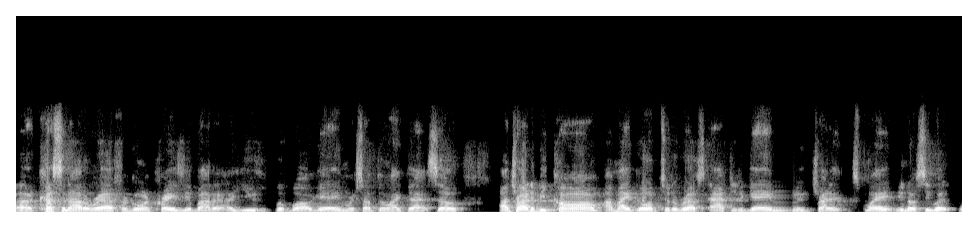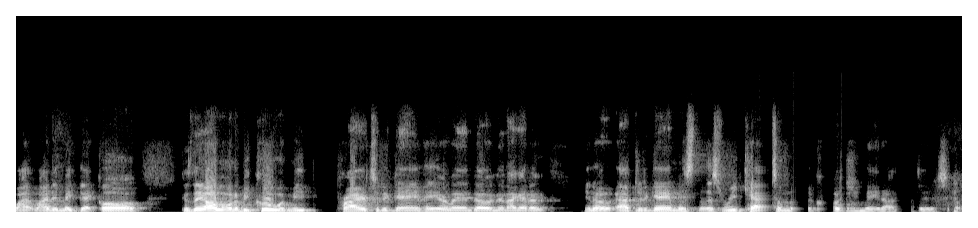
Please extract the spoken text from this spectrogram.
uh, cussing out a ref or going crazy about a, a, youth football game or something like that. So I try to be calm. I might go up to the refs after the game and try to explain, you know, see what why why they make that call because they all want to be cool with me prior to the game, hey Orlando, and then I gotta, you know, after the game, let's let's recap some of the calls you made out there. So,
